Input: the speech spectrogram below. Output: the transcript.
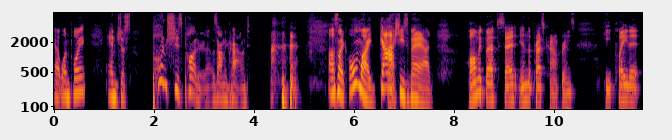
at one point and just punched his putter that was on the ground. I was like, "Oh my gosh, he's mad." Paul McBeth said in the press conference he played it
